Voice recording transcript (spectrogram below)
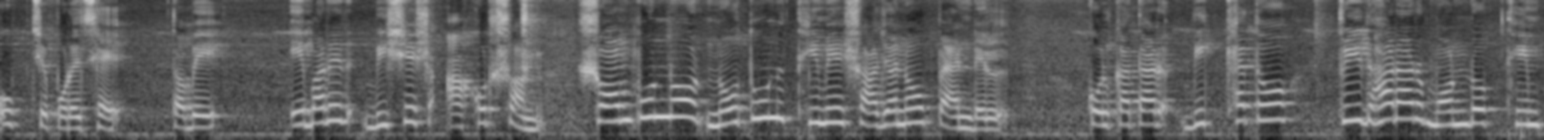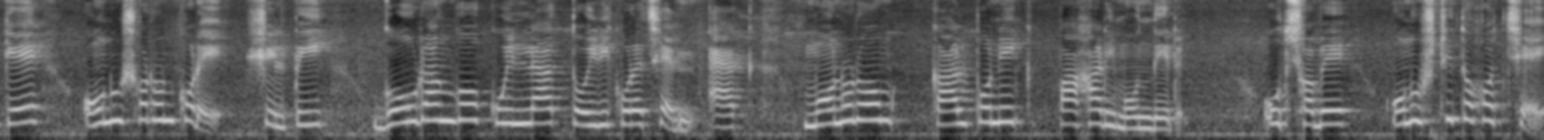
উপচে পড়েছে। তবে এবারের বিশেষ আকর্ষণ সম্পূর্ণ নতুন থিমে সাজানো প্যান্ডেল। কলকাতার বিখ্যাত ত্রিধারার মণ্ডপ থিমকে অনুসরণ করে শিল্পী গৌরাঙ্গ কুইল্লা তৈরি করেছেন এক মনোরম কাল্পনিক পাহাড়ি মন্দির। উৎসবে অনুষ্ঠিত হচ্ছে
